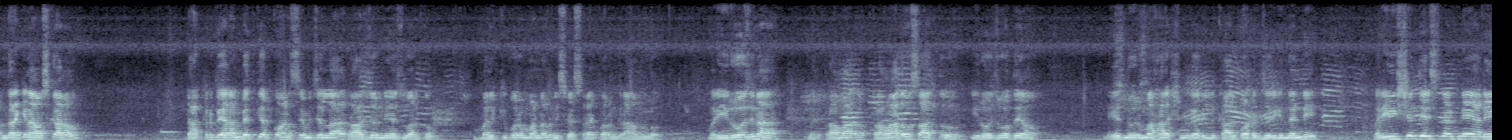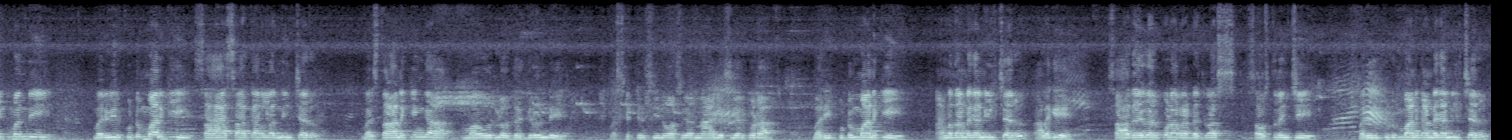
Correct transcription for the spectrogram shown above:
అందరికీ నమస్కారం. Doctor BR Ambedkar Konaseema జిల్లా రాజోల్ నియోజకవర్గం మలికిపురం మండలం విశ్వేశ్వరాయపురం గ్రామంలో. మరి ఈ రోజున మరి ప్రమా ప్రమాదం సాత్తు ఉదయం నేదునూరు మహాలక్ష్మి గారి ఇల్లు కాల్పోవడం జరిగిందండి. మరి ఈ విషయం తెలిసిన వెంటనే అనేక మంది మరి వీరి కుటుంబానికి సహాయ సహకారాలు అందించారు. మరి స్థానికంగా మా ఊరిలో దగ్గరుండి మరి శెట్టి శ్రీనివాస్ గారు నాగేష్ గారు కూడా మరి కుటుంబానికి అండదండగా నిలిచారు. అలాగే సాదేవ్ గారు కూడా రెడ్ క్రాస్ సంస్థ నుంచి మరి ఈ కుటుంబానికి అండగా నిలిచారు.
